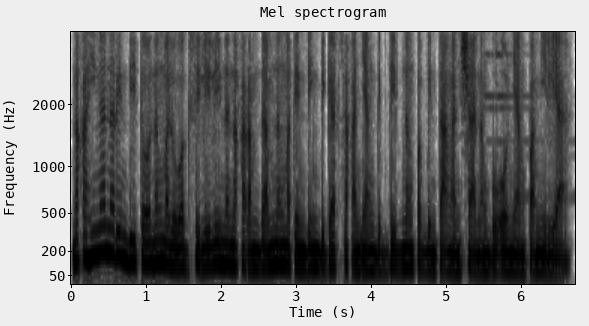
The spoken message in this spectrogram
Nakahinga na rin dito ng maluwag si Lily na nakaramdam ng matinding bigat sa kanyang dibdib ng pagbintangan siya ng buo niyang pamilya.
